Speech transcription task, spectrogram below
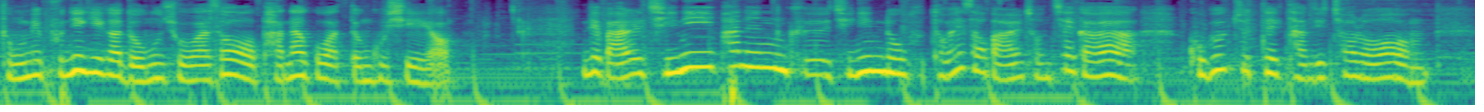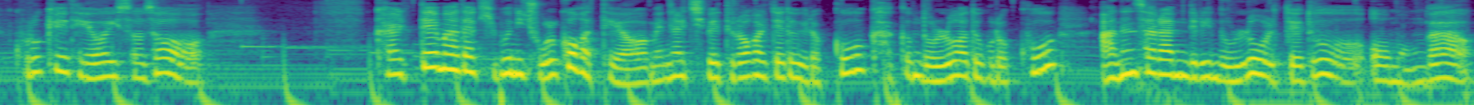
동네 분위기가 너무 좋아서 반하고 왔던 곳이에요. 근데 마을 진입하는 그 진입로부터 해서 마을 전체가 고급주택 단지처럼 그렇게 되어 있어서 갈 때마다 기분이 좋을 것 같아요. 맨날 집에 들어갈 때도 이렇고 가끔 놀러 와도 그렇고 아는 사람들이 놀러 올 때도 어 뭔가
